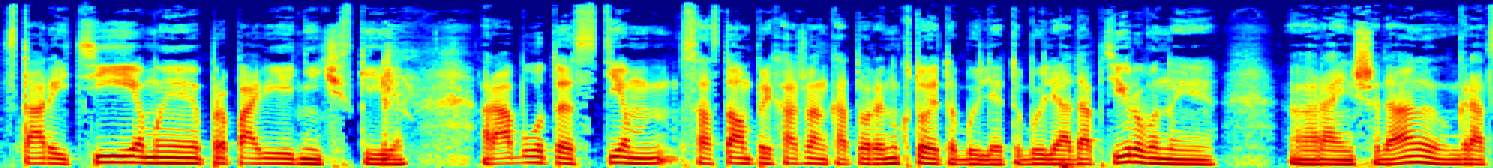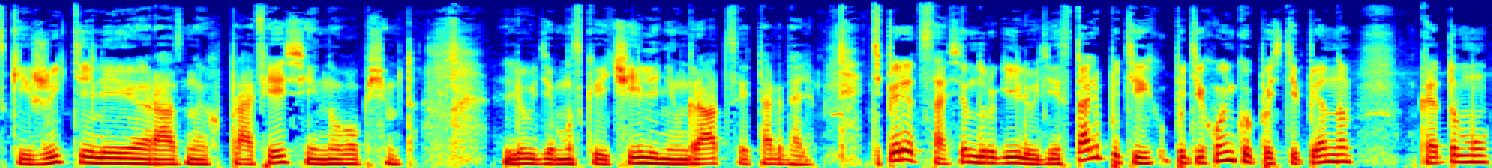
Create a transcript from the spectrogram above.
Старые темы проповеднические, работа с тем составом прихожан, которые, ну кто это были? Это были адаптированные раньше, да, городские жители разных профессий, ну, в общем-то, люди, москвичи, ленинградцы и так далее. Теперь это совсем другие люди. И стали потихоньку и постепенно к этому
